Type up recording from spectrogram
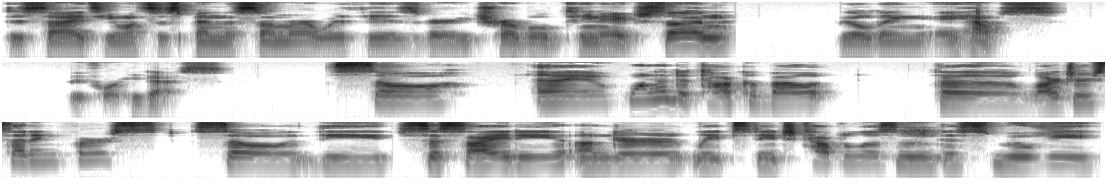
decides he wants to spend the summer with his very troubled teenage son building a house before he dies. So, I wanted to talk about the larger setting first. So, the society under late stage capitalism, this movie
